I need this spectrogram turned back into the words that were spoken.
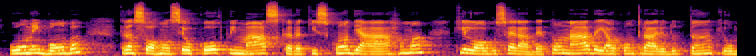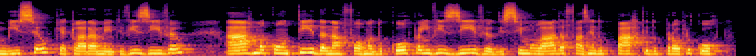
O homem-bomba transforma o seu corpo em máscara que esconde a arma, que logo será detonada, e ao contrário do tanque ou míssel, que é claramente visível, a arma contida na forma do corpo é invisível, dissimulada, fazendo parte do próprio corpo,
